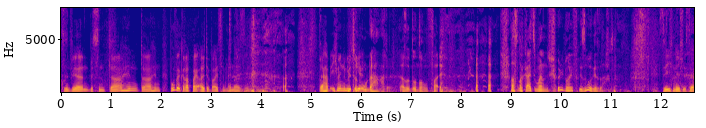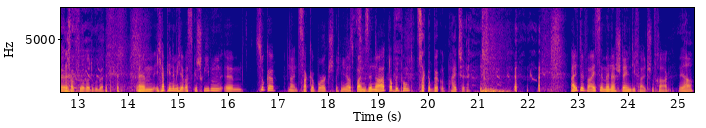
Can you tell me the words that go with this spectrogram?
sind wir ein bisschen dahin, dahin, wo wir gerade bei alte weiße Männer sind. da habe ich mir nämlich Mit und ohne Haare. Also in unserem Fall. Hast du noch gar nicht so mal eine schöne neue Frisur gesagt. sehe ich nicht, ist der Kopfhörer drüber. Ähm, ich habe hier nämlich ja was geschrieben, ähm, Zucker, nein, Zuckerberg spricht mir aus, beim Senat, Doppelpunkt, Zuckerberg und Peitsche. alte weiße Männer stellen die falschen Fragen. Ja,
